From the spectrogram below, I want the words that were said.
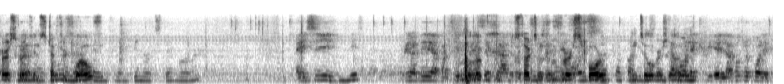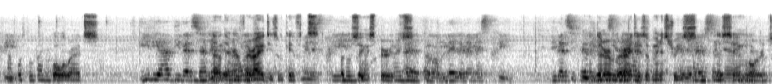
1 Corinthians chapter 12. Look, starting from verse 4 until verse 11. Paul writes now there are varieties of gifts, but the same Spirit. There are varieties of ministries and the same Lord.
